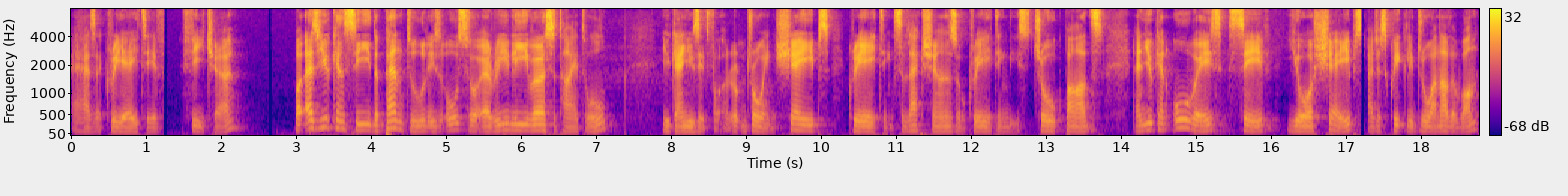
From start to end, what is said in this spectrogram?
as a creative feature. But as you can see, the pen tool is also a really versatile tool. You can use it for drawing shapes, creating selections or creating these stroke paths. And you can always save your shapes. I just quickly draw another one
